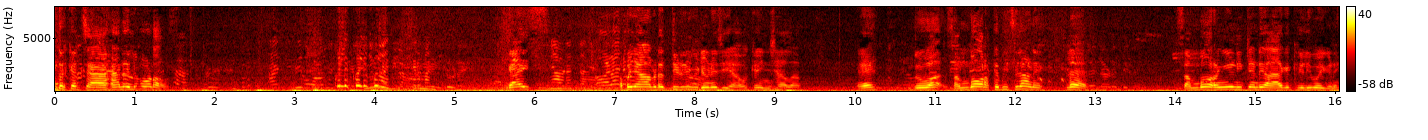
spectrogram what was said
ഇതൊക്കെ ചാനൽ പോടോ ഗൈസ് അപ്പൊ ഞാൻ അവിടെ എത്തിയിട്ട് ഒരു വീഡിയോ ചെയ്യാം. ഓക്കെ ഇൻഷാല്ല ഏ ദുവ സംഭവം ഉറക്കപ്പിച്ചിലാണ്. അല്ലേ സംഭവം ഉറങ്ങി എണീറ്റണ്ട് ആകെ കിളി പോയിക്കണേ.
